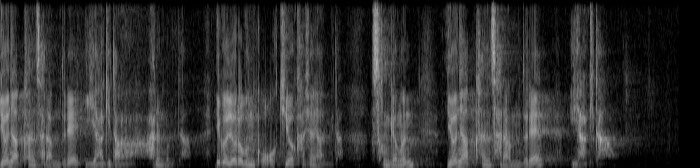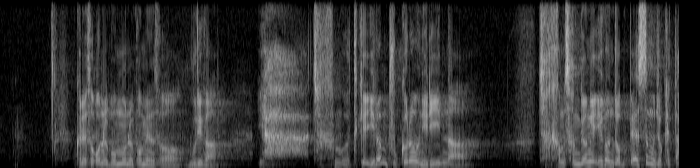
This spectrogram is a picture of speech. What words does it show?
연약한 사람들의 이야기다 하는 겁니다. 이걸 여러분 꼭 기억하셔야 합니다. 성경은 연약한 사람들의 이야기다. 그래서 오늘 본문을 보면서 우리가 야, 참 어떻게 이런 부끄러운 일이 있나? 참 성경에 이건 좀 뺐으면 좋겠다.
